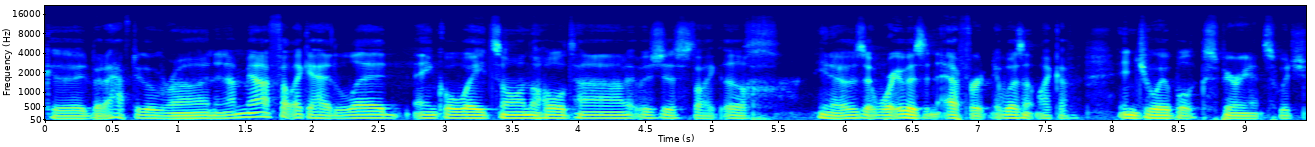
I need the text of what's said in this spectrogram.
good, but I have to go run. And I mean, I felt like I had lead ankle weights on the whole time. It was just like, ugh, you know, it was a, it was an effort. It wasn't like a enjoyable experience, which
